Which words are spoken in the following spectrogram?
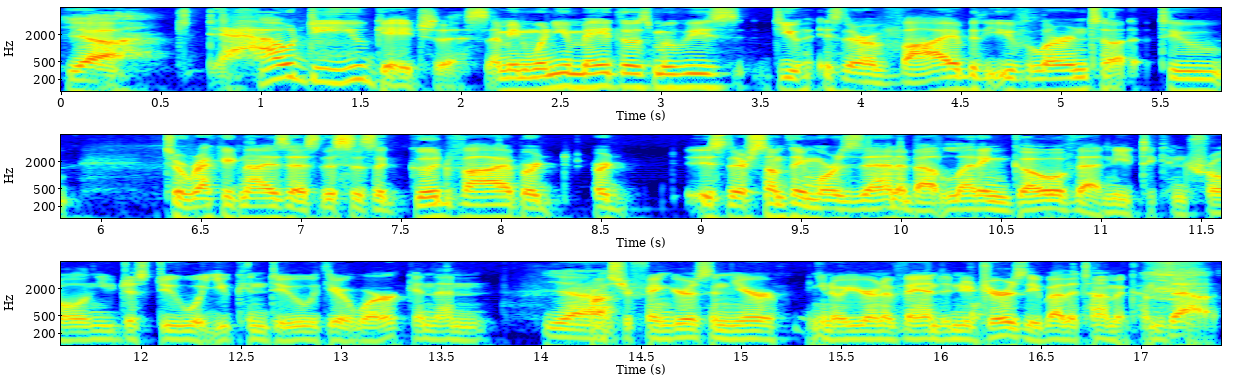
yeah. How do you gauge this? I mean, when you made those movies, do you is there a vibe that you've learned to to to recognize as this is a good vibe, or or is there something more zen about letting go of that need to control and you just do what you can do with your work and then Yeah. cross your fingers and you're you know you're in a van to New Jersey by the time it comes out.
